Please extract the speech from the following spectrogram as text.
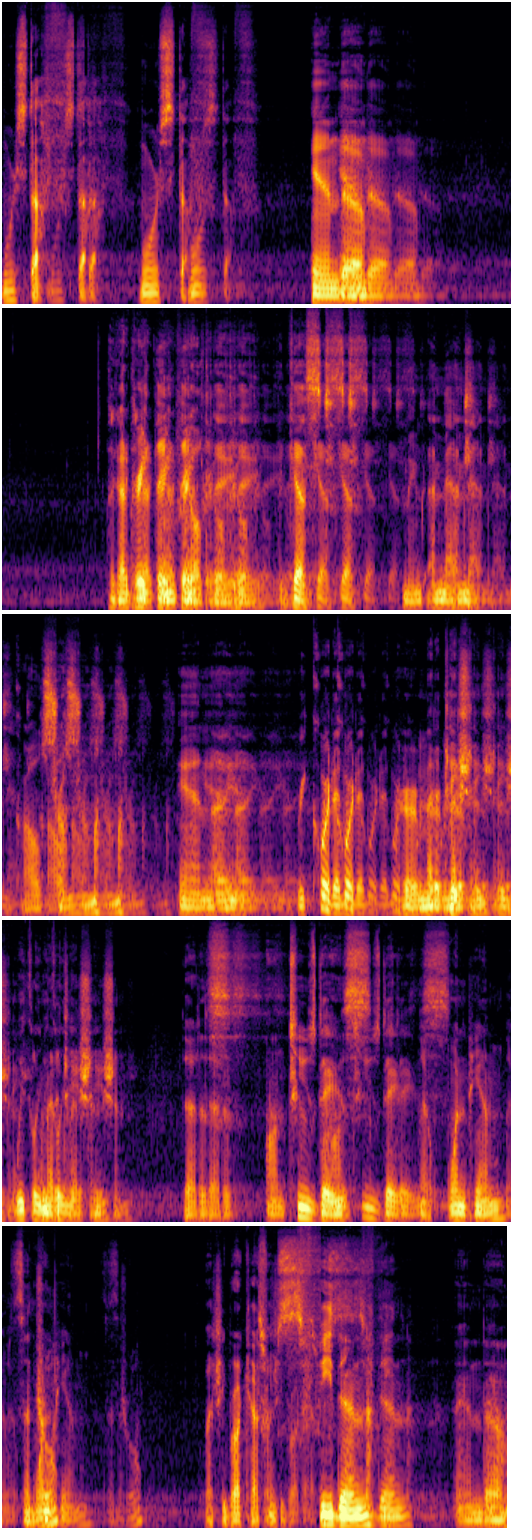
more stuff, more stuff. stuff more stuff. More stuff. And, and uh, uh, I got a great, got a thing for y'all today. today. The guest, guest, guest named Anette, Anette Carlstrom. And I recorded, recorded her meditation, meditation weekly, weekly meditation, that is, that is on Tuesdays, Tuesdays at 1 p.m. Central. 1 p.m but she broadcasts from Sweden, and uh,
